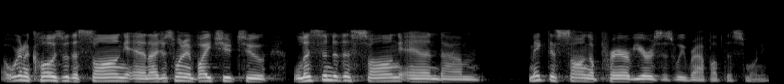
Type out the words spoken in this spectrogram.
We're going to close with a song, and I just want to invite you to listen to this song and um, make this song a prayer of yours as we wrap up this morning.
